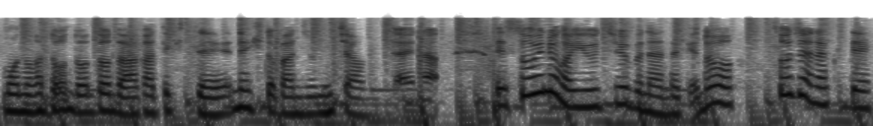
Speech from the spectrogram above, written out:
ものがどんどんどんどん上がってきてね一晩中見ちゃうみたいな。でそういうのが YouTube なんだけどそうじゃなくて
